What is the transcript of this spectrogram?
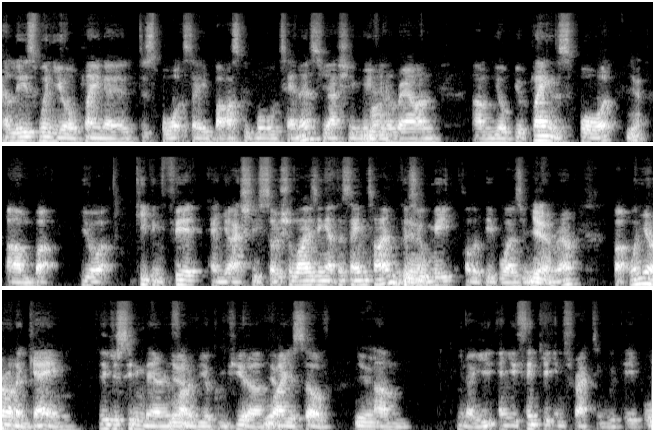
at least when you're playing a the sport say basketball tennis you're actually moving Right. around um, you're, you're playing the sport Yeah. um, but you're keeping fit and you're actually socializing at the same time because Yeah. you'll meet other people as you're Yeah. moving around. But when you're on a game, you're just sitting there in front of your computer by yourself. Yeah. Um, you know, you and you think you're interacting with people,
